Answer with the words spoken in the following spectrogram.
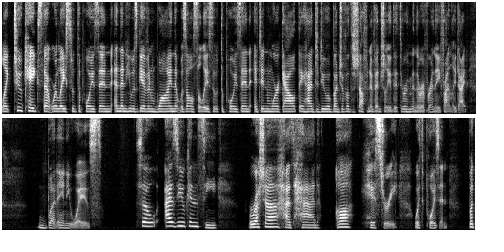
like two cakes that were laced with the poison and then he was given wine that was also laced with the poison. It didn't work out. They had to do a bunch of other stuff and eventually they threw him in the river and he finally died. But anyways. So as you can see russia has had a history with poison. But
